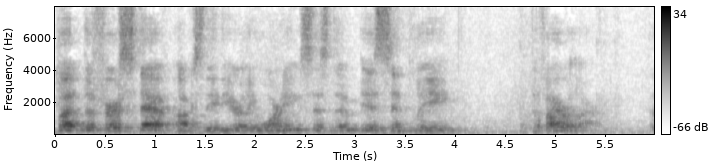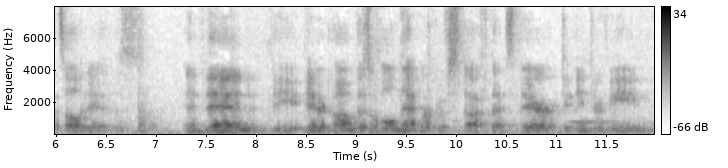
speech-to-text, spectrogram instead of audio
But the first step, obviously the early warning system, is simply the fire alarm. That's all it is. And then the intercom, there's a whole network of stuff that's there to intervene,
